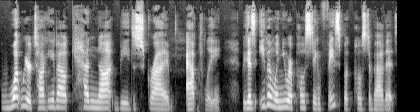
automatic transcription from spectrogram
what we are talking about cannot be described aptly because even when you were posting Facebook posts about it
